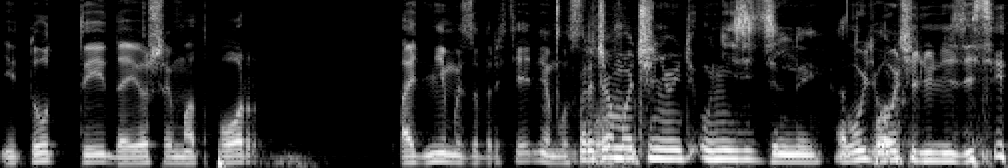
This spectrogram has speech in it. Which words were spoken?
И тут ты даешь им отпор одним изобретением. условно. Причем очень унизительный. Отпор. Очень унизительно,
